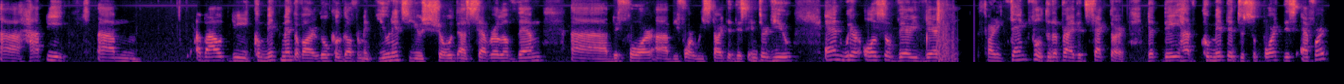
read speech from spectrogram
uh, happy. Um, about the commitment of our local government units. You showed us several of them uh, before uh, before we started this interview, and we're also very very sorry, thankful to the private sector that they have committed to support this effort,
